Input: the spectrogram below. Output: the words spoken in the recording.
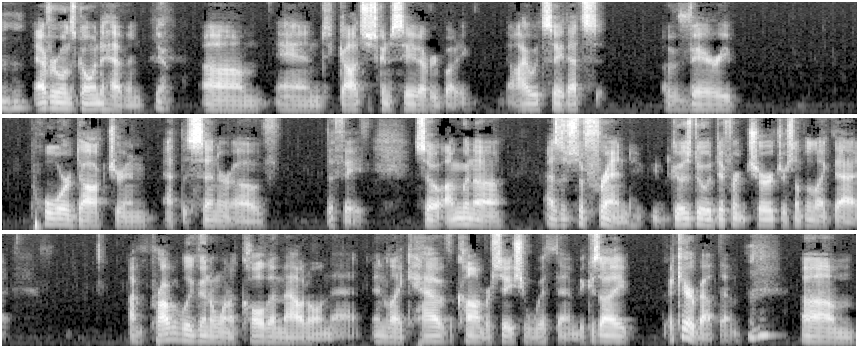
Mhm. everyone's going to heaven, Yeah. um, and God's just going to save everybody. I would say that's a very poor doctrine at the center of the faith. So I'm gonna, as just a friend who goes to a different church or something like that, I'm probably gonna want to call them out on that and like have a conversation with them because I I care about them. Um,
